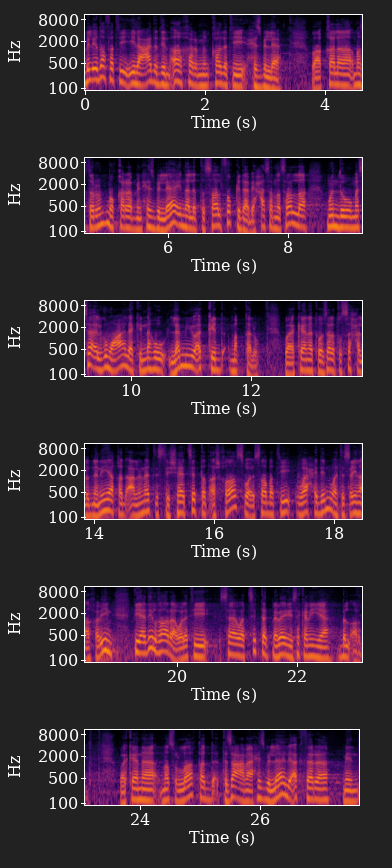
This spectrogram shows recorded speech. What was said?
بالإضافة إلى عدد آخر من قادة حزب الله. وقال مصدر مقرب من حزب الله إن الاتصال فقد بحسن نصر الله منذ مساء الجمعة لكنه لم يؤكد مقتله. وكانت وزارة الصحة اللبنانية قد أعلنت استشهاد ستة أشخاص وإصابة 91 آخرين في هذه الغارة والتي ساوت ستة مباني سكنية بالأرض. وكان نصر الله قد تزعم حزب الله لأكثر من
